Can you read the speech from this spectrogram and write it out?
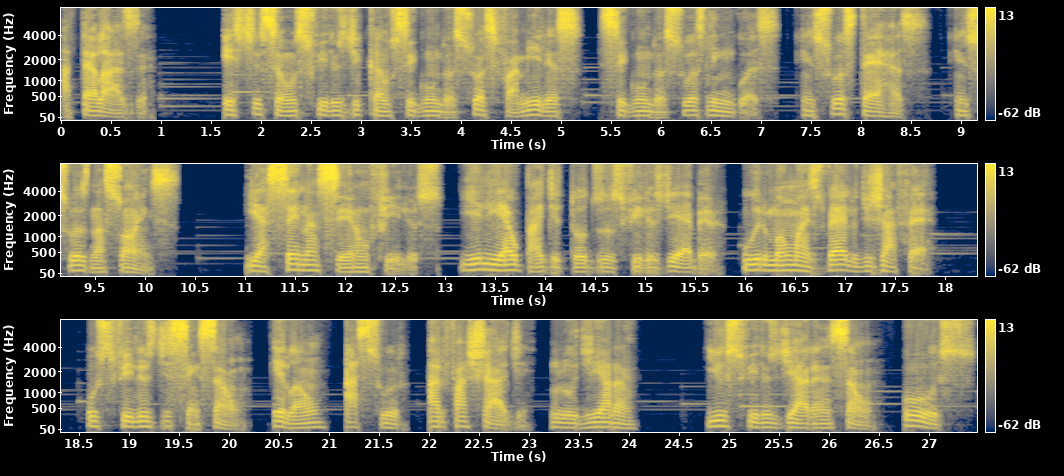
até Laza. Estes são os filhos de Cão segundo as suas famílias, segundo as suas línguas, em suas terras, em suas nações. E assim nasceram filhos, e ele é o pai de todos os filhos de Eber o irmão mais velho de Jafé. Os filhos de Sem são, Elão, Assur, Arfaxade, Lud e Arã. E os filhos de Arã são, Us,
